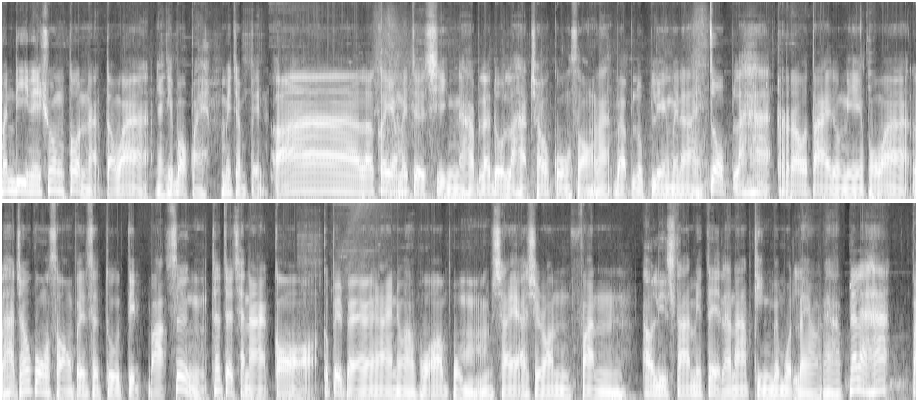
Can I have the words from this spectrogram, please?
มันดีในช่วงต้นอะแต่ว่าอย่างที่บอกไปไม่จำเป็นอ่าแล้วก็ยังไม่เจอชิงนะครับแล้วโดนรหัสช่อโกง2แล้วแบบหลบเลี่ยงไม่ได้ จบละฮะเราตายตรงนี้ เพราะว่ารหัสช่อโกง 2 เป็นศัตรูติดบั๊กซึ่งถ้าจะชนะก็ก็เป็นไปไม่ได้นะว่าเพราะว่าผมใช้อาชิรอนฟันเอาลีสตาร์มิเตและนาบทิ้งไปหมดแล้วนะครับนั่นแหละฮะไป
